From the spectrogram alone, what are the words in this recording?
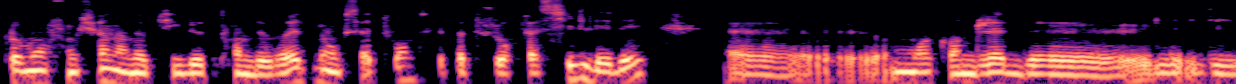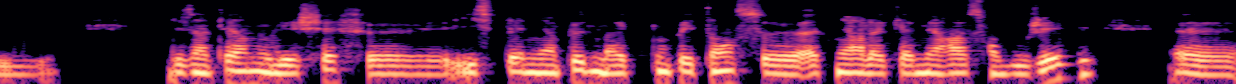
comment fonctionne un optique de 30 degrés. Donc ça tourne, c'est pas toujours facile d'aider. moi, quand j'aide les, les internes ou les chefs, euh, ils se plaignent un peu de ma compétence euh, à tenir la caméra sans bouger. Euh,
